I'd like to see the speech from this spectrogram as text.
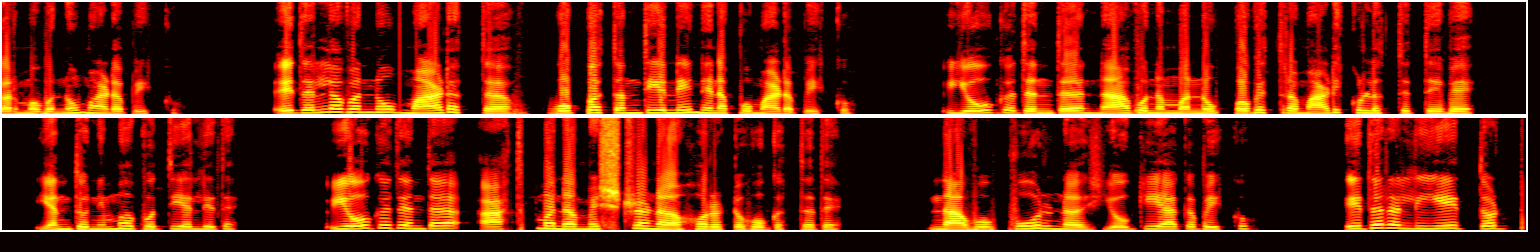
ಕರ್ಮವನ್ನು ಮಾಡಬೇಕು. ಇದೆಲ್ಲವನ್ನು ಮಾಡುತ್ತ ಒಬ್ಬ ತಂದೆಯನ್ನೇ ನೆನಪು ಮಾಡಬೇಕು. ಯೋಗದಿಂದ ನಾವು ನಮ್ಮನ್ನು ಪವಿತ್ರ ಮಾಡಿಕೊಳ್ಳುತ್ತಿದ್ದೇವೆ. ಎಂದು ನಿಮ್ಮ ಬುದ್ಧಿಯಲ್ಲಿದೆ. ಯೋಗದಿಂದ ಆತ್ಮನ ಮಿಶ್ರಣ ಹೊರಟು ಹೋಗುತ್ತದೆ. ನಾವು ಪೂರ್ಣ ಯೋಗಿಯಾಗಬೇಕು. ಇದರಲ್ಲಿಯೇ ದೊಡ್ಡ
